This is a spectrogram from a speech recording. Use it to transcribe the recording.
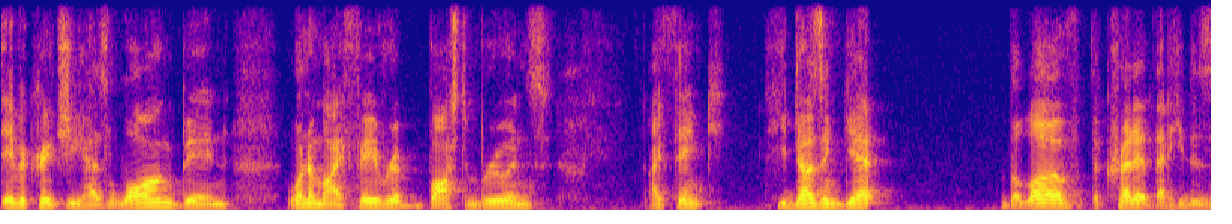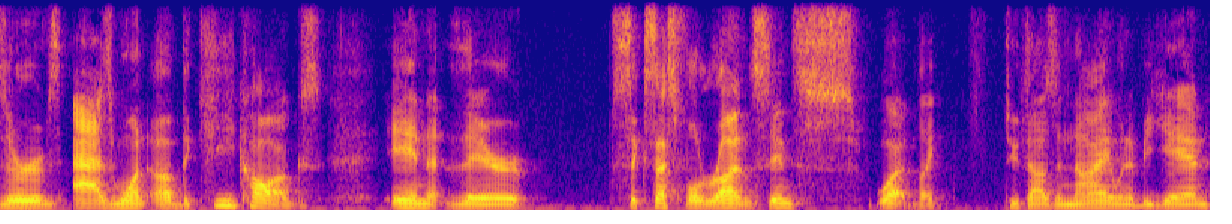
David Krejci has long been one of my favorite Boston Bruins. I think he doesn't get the love, the credit that he deserves as one of the key cogs in their successful run since what, like 2009 when it began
